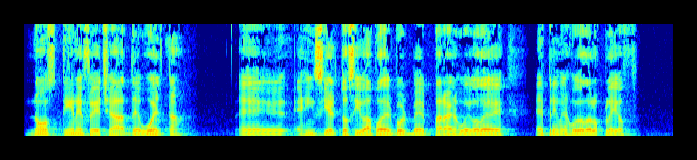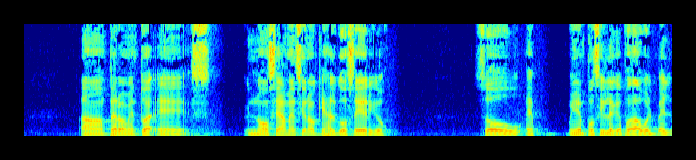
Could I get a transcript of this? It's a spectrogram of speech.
No tiene fecha de vuelta. Eh, es incierto si va a poder volver para el juego de el primer juego de los playoffs. Ah, pero eh, no se ha mencionado que es algo serio. So, es muy bien posible que pueda volver.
